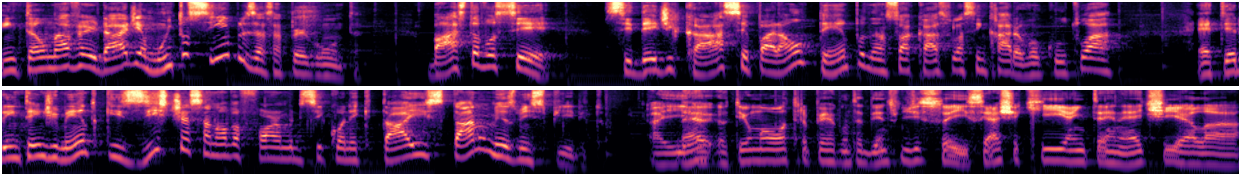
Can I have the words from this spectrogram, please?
Então, na verdade, é muito simples essa pergunta. Basta você se dedicar, separar um tempo na sua casa e falar assim, cara, eu vou cultuar. É ter o entendimento que existe essa nova forma de se conectar e estar no mesmo espírito. Aí né? eu- eu tenho uma outra pergunta dentro disso aí. Você acha que a internet, ela,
